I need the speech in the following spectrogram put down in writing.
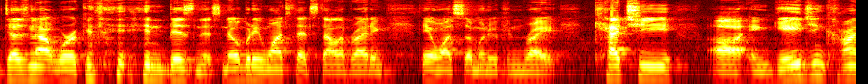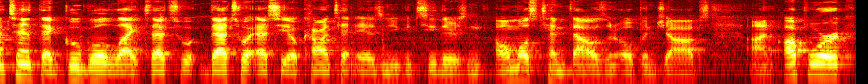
does not work in, in, business. Nobody wants that style of writing. They want someone who can write catchy, uh, engaging content that Google likes. That's what that's what SEO content is, and you can see there's almost 10,000 open jobs on Upwork.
